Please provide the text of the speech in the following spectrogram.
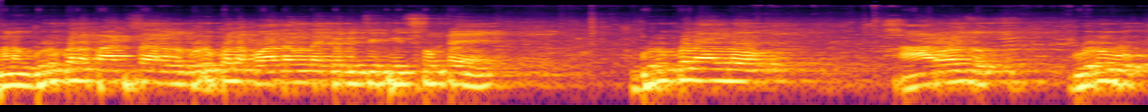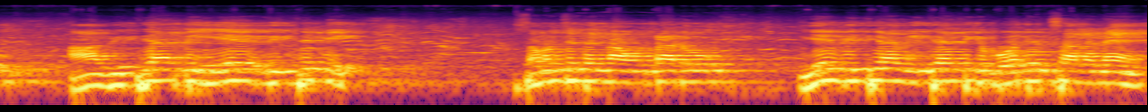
మనం గురుకుల పాఠశాలలు గురుకుల బోధనల దగ్గర నుంచి తీసుకుంటే గురుకులాల్లో ఆ రోజు గురువు. ఆ విద్యార్థి ఏ విద్యకి సముచితంగా ఉంటాడు? ఏ విద్య విద్యార్థికి బోధించాలనే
